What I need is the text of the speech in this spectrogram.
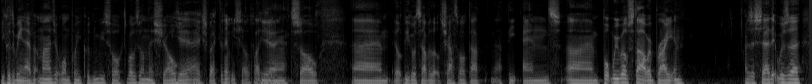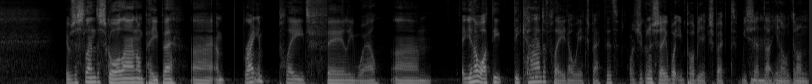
he could have been Everton manager at one point, couldn't we? Talked about it on this show. Yeah, I expected it myself. Like, yeah. So um, it'll be good to have a little chat about that at the end. Um, but we will start with Brighton. As I said, it was a it was a slender scoreline on paper, uh, and Brighton played fairly well. Um, you know what? They they kind of played how we expected. I was just going to say what you probably expect. We said Mm. that, you know, they're on,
